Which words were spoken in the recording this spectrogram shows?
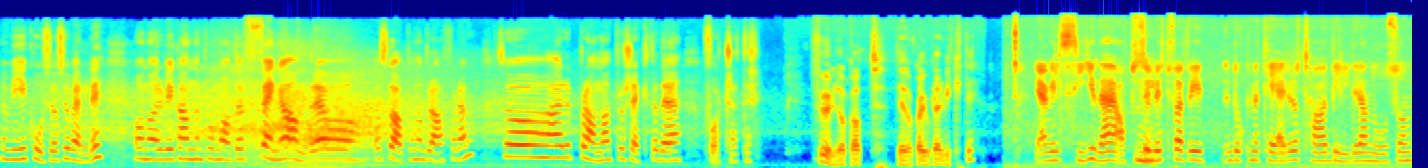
Vi koser oss jo veldig, og når vi kan på en måte fenge andre og, og skape noe bra for dem, så er planen at prosjektet det fortsetter. Føler dere at det dere har gjort er viktig? Jeg vil si det absolutt, Mm. for at vi dokumenterer og tar bilder av noe som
